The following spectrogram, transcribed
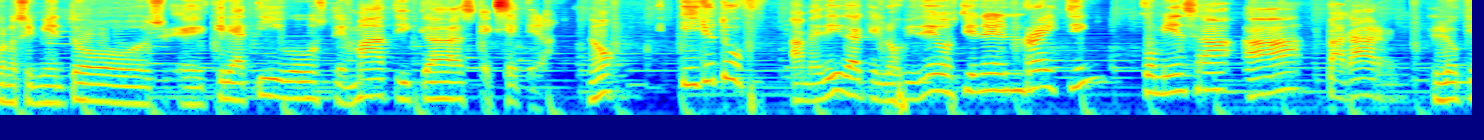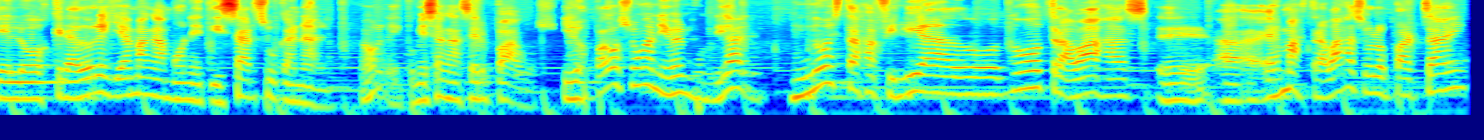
conocimientos eh, creativos, temáticas, etcétera, ¿no? Y YouTube, a medida que los videos tienen rating, comienza a pagar lo que los creadores llaman a monetizar su canal, ¿no? Le comienzan a hacer pagos. Y los pagos son a nivel mundial. No estás afiliado, no trabajas, eh, es más, trabajas solo part-time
